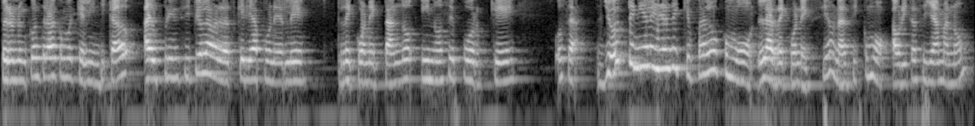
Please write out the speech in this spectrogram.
pero no encontraba como que el indicado. Al principio la verdad quería ponerle reconectando y no sé por qué. O sea, yo tenía la idea de que fuera algo como la reconexión, así como ahorita se llama, ¿no?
